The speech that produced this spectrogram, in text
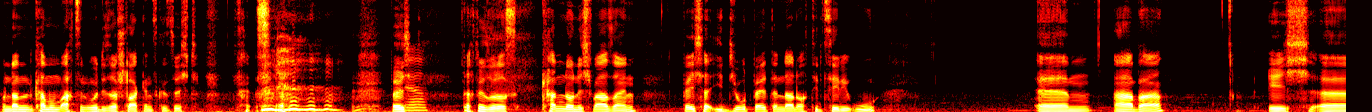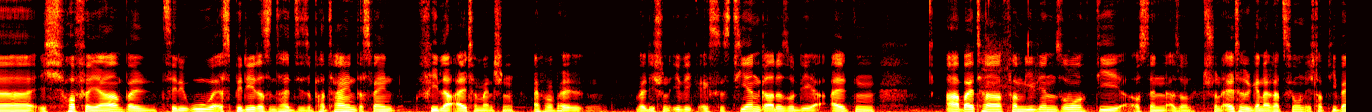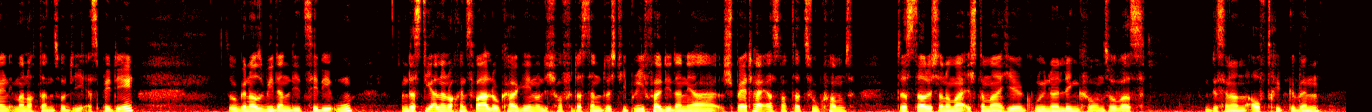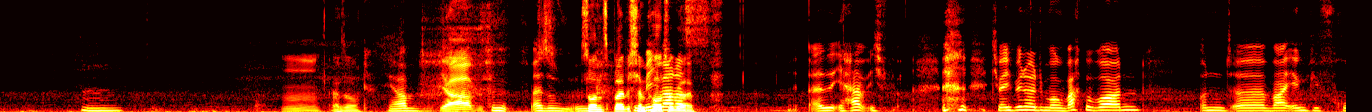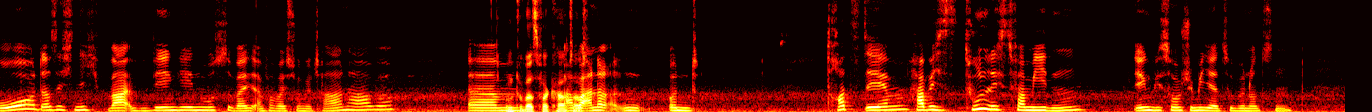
und dann kam um 18 Uhr dieser Schlag ins Gesicht. Weil ich Ja. dachte mir so, das kann doch nicht wahr sein. Welcher Idiot wählt denn da noch die CDU? Ähm, aber ich, äh, ich hoffe ja, weil CDU, SPD, das sind halt diese Parteien, das wählen viele alte Menschen. Einfach weil, weil die schon ewig existieren, gerade so die alten Arbeiterfamilien so, die aus den, also schon ältere Generationen, ich glaube, die wählen immer noch dann so die SPD. So genauso wie dann die CDU. Und dass die alle noch ins Wahllokal gehen. Und ich hoffe, dass dann durch die Briefwahl, die dann ja später erst noch dazu kommt, dass dadurch dann nochmal echt nochmal hier Grüne, Linke und sowas ein bisschen an Auftrieb gewinnen. Hm. Also, Ja, Ja, für, also. sonst bleibe ich in Portugal. Das, also, ja, ich. ich meine, ich bin heute Morgen wach geworden und äh, war irgendwie froh, dass ich nicht wählen gehen musste, weil ich einfach, weil ich schon getan habe. Ähm, Und du warst verkatert. Aber andere, und trotzdem habe ich es tunlichst vermieden, irgendwie Social Media zu benutzen.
